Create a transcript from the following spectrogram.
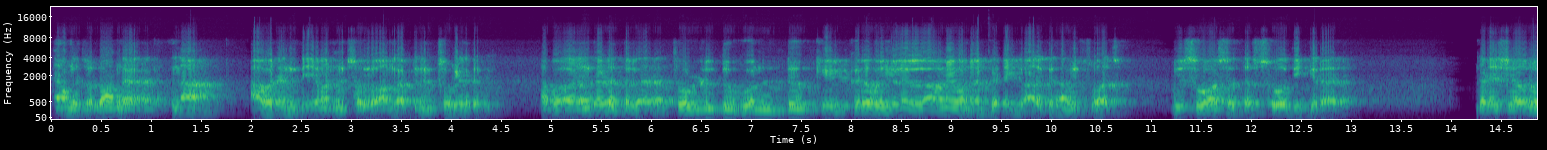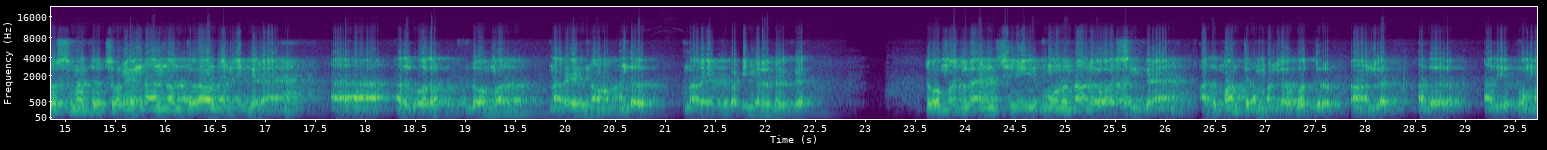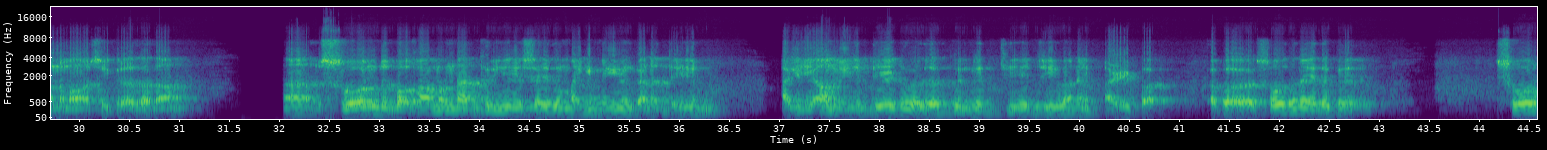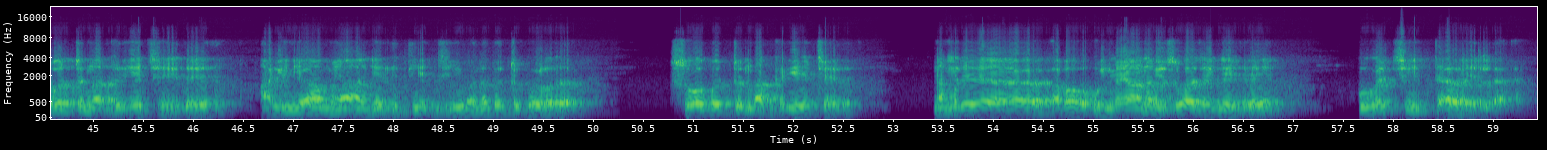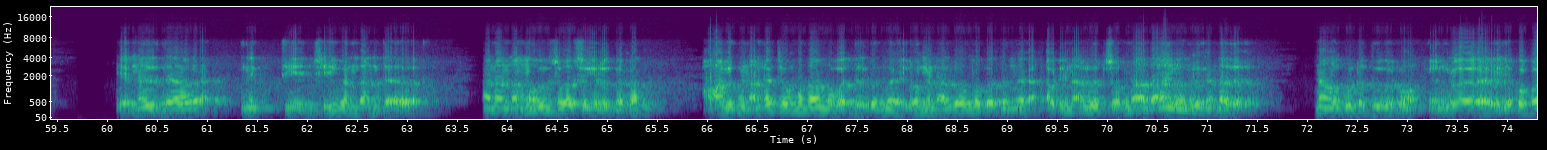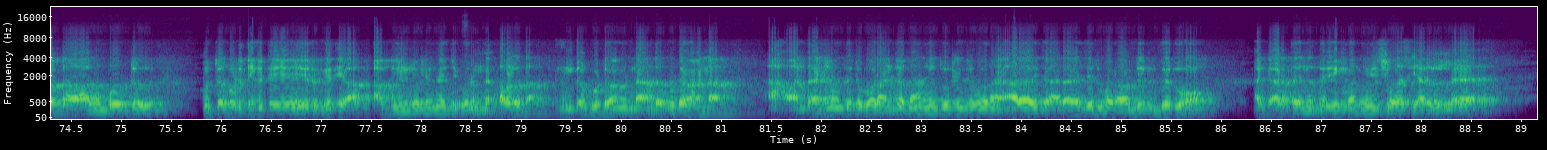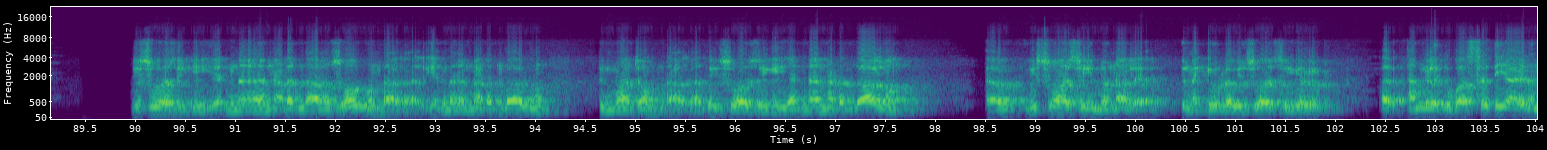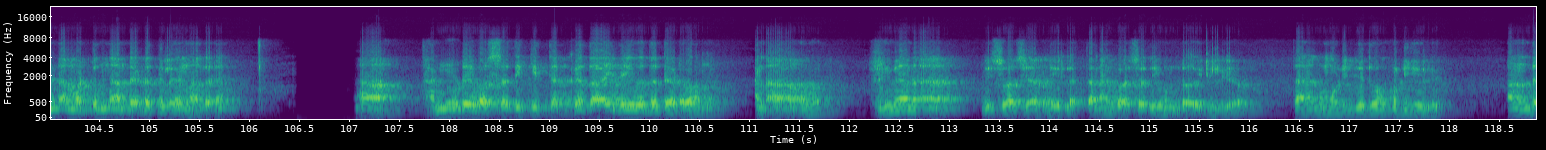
அவங்க சொல்லுவாங்க நான் அவர் என் தேவன் சொல்லுவாங்க அப்படின்னு சொல்லியிருக்கு. அப்போ இந்த இடத்துல தொழுது கொண்டு கேட்கிறவைகள் எல்லாமே உனக்கு கிடைக்கும். அதுக்குதான் விசுவாசம். விசுவாசத்தை சோதிக்கிறார். கடைசி ஒரு வசனத்தை சொல்லி நான் அதெல்லாம் நினைக்கிறேன். அது போதும். டோமர் நிறைய இன்னும் அந்த நிறைய படிகள் இருக்கு. டோமர்ல அஞ்சு மூணு நாள் வாசிக்கிறேன். அது மாத்திரமல்ல புத்திர இல்லை அது அது எப்பவும் நம்ம வாசிக்கிறது தான் சோர்ந்து போகாமல் நற்கிரியை செய்து மகிமையும் கனத்தையும் அழியாமையும் தேடுவதற்கு நித்திய ஜீவனை அழிப்பார். அப்போ சோதனை எதுக்கு? சோர்வற்று நற்கிரியை செய்து அழியாமையாகிய நித்திய ஜீவனை பெற்றுக்கொள்வதற்கு சோர்வற்று நற்கிரியை செய்து. நம்முடைய அப்போ உண்மையான விசுவாசிக்கு புகழ்ச்சி தேவையில்லை. என்னது தேவை? நித்திய ஜீவன் தான் தேவை. ஆனா நம்ம விசுவாசிகளுக்கு "ஆ, இவங்க நல்லா ஜெபம் பண்ணுவாங்க பார்த்துக்கிடுங்க இவங்க நல்லவங்க பார்த்துங்க அப்படின்னு நாலு பேர் சொன்னாதான் இவங்களுக்கு என்னது? நாங்க கூட்டத்துக்கு வருவோம் எங்களை எப்ப பார்த்தாலும் போட்டு குற்றப்படுத்திக்கிட்டே இருக்குதியா அப்படின்னு சொல்லி நினைச்சு பாருங்க அவ்வளவுதான். இந்த கூட்டம் வேண்டாம் அந்த கூட்டம் வேண்டாம். அவன் தானே வந்துட்டு போறான் சொன்னானே சொல்லிட்டு போறான். ஆராய்ச்சி ஆராய்ச்சிட்டு போறான் அப்படின்னு போயிடுவோம். அதுக்கு அர்த்தம் என்ன தெரியுமா? நீ விசுவாசி அல்ல. விசுவாசிக்கு என்ன நடந்தாலும் சோர்வு உண்டாகாது. என்ன நடந்தாலும் பின்மாற்றம் உண்டாகாது. விசுவாசிக்கு என்ன நடந்தாலும் அஹ், விசுவாசின்றனால இன்னைக்கு உள்ள விசுவாசிகள் தங்களுக்கு வசதியா இருந்தா மட்டும்தான் அந்த இடத்துல என்னது? ஆஹ், தன்னுடைய வசதிக்கு தக்கதாய் தெய்வத்தை தேடுவாங்க. ஆனா உண்மையான விசுவாசி அப்படி இல்லை. தனக்கு வசதி உண்டோ இல்லையோ? தனக்கு முடிஞ்சதோ முடியலையோ? அந்த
